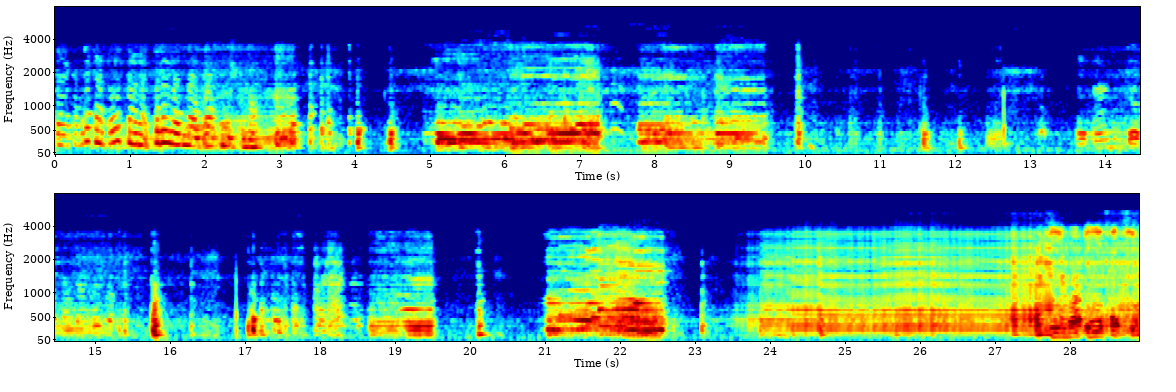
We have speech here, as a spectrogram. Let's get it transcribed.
There is a little poster that Solomon Mobile Festival. Его инициативы.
